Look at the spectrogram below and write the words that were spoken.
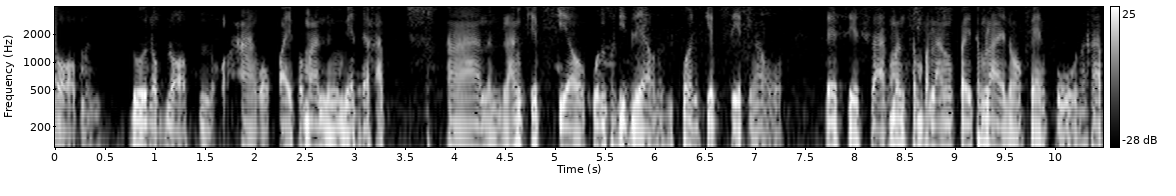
รอบมันโดยรอบๆห่างออกไปประมาณ 1 เมตรนะครับหานั้นล้างเก็บเกี่ยวผลผลิตแล้วนั้นควรเก็บเศษเงา ได้เสียสากมันสำปะหลังไปทำลายนอกแปลงปลูกนะครับ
